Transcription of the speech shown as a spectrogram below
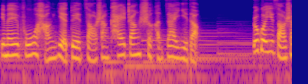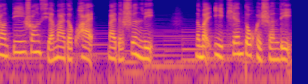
因为服务行业对早上开张是很在意的，如果一早上第一双鞋卖得快，卖得顺利，那么一天都会顺利。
